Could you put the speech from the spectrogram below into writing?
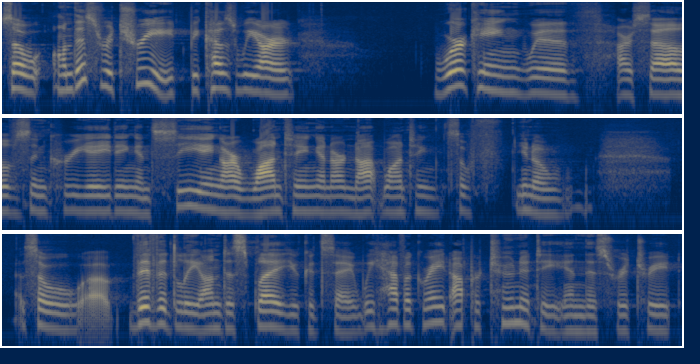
So, on this retreat, because we are working with ourselves and creating and seeing our wanting and our not wanting so, you know, so uh, vividly on display, you could say, we have a great opportunity in this retreat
